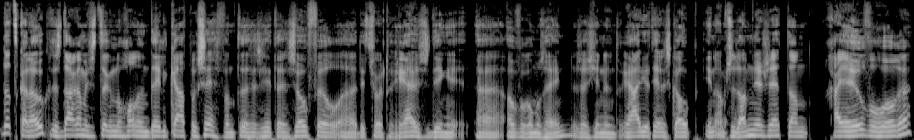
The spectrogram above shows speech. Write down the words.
dat kan ook. Dus daarom is het ook nogal een delicaat proces. Want er zitten zoveel eh, dit soort ruisdingen over om ons heen. Dus als je een radiotelescoop in Amsterdam neerzet, dan ga je heel veel horen.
